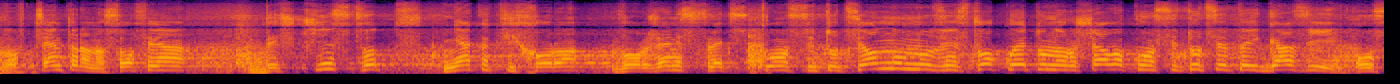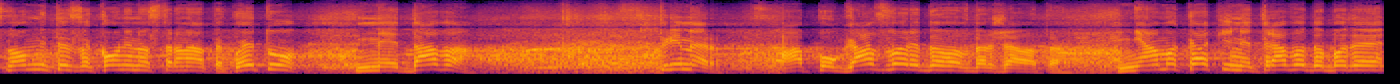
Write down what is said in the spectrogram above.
в центъра на София безчинстват някакви хора, въоръжени с флекс. Конституционно мнозинство, което нарушава Конституцията и гази основните закони на страната, което не дава Пример, а погазва реда в държавата. Няма как и не трябва да бъде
